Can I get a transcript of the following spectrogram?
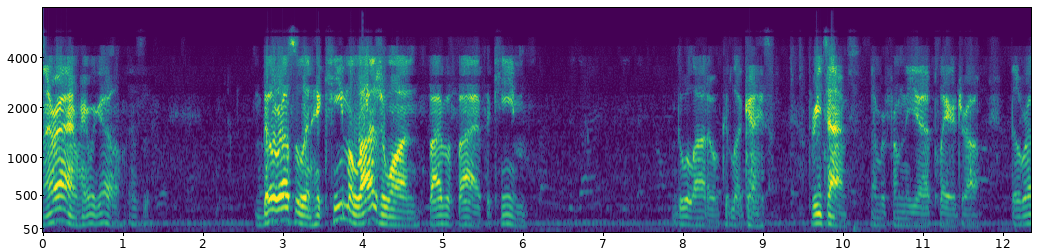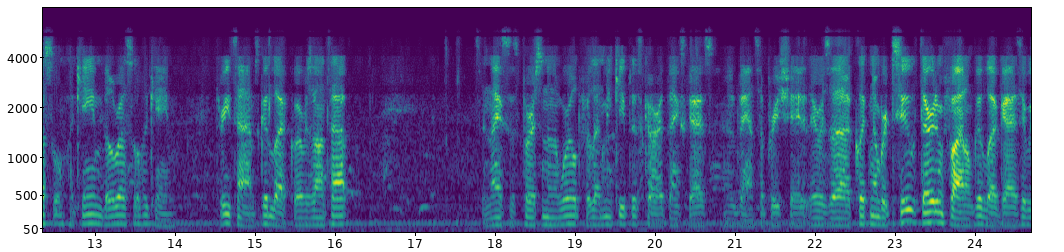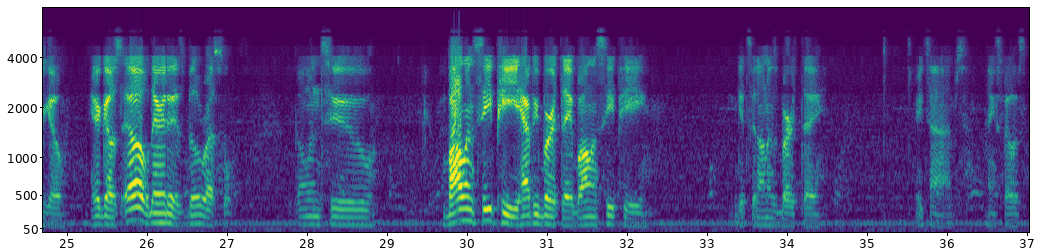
All right, here we go. Bill Russell and Hakeem Olajuwon, five of five. Hakeem. Dual. Good luck, guys. Three times. Number from the uh, player draw. Bill Russell, Hakeem, Bill Russell, Hakeem. Three times. Good luck. Whoever's on top. It's the nicest person in the world for letting me keep this card. Thanks, guys. In advance. Appreciate it. There was uh, click number two, third and final. Good luck, guys. Here we go. Here goes. Oh, there it is. Bill Russell. Going to Ballin CP. Happy birthday, Ballin CP. Gets it on his birthday. Three times. Thanks, fellas.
